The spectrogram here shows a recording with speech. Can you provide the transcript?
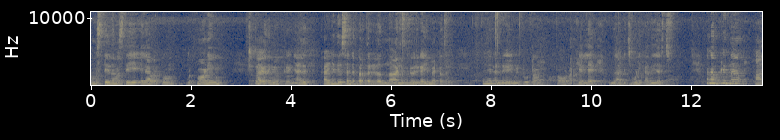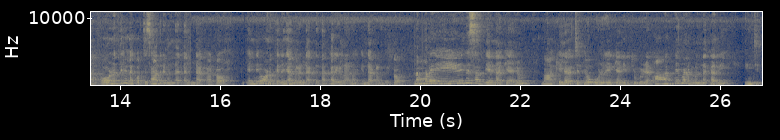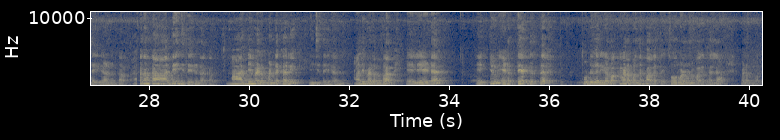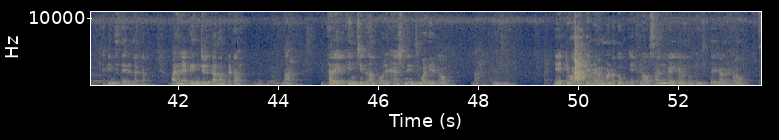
നമസ്തേ നമസ്തേ എല്ലാവർക്കും good morning. ഇഷ്ടമായോ നിങ്ങൾക്ക് ഞാൻ കഴിഞ്ഞ ദിവസം എന്റെ ബർത്ത്ഡേ നാലും കൂടി ഒരു കൈ അപ്പം അപ്പോൾ ഞാൻ രണ്ട് കൈ വിട്ടു കേട്ടോ ഓണൊക്കെയല്ലേ? ഒന്ന് അടിച്ചു പൊളിക്കാമെന്ന് വിചാരിച്ചു. അപ്പം നമുക്കിന്ന് ഓണത്തിനുള്ള കുറച്ച് സാധനങ്ങൾ ഉണ്ടാക്കാൻ ഉണ്ടാക്കാം കേട്ടോ എന്റെ ഓണത്തിന് ഞങ്ങൾ ഉണ്ടാക്കുന്ന കറികളാണ് ഉണ്ടാക്കുന്നത് കേട്ടോ നമ്മൾ ഏത് സദ്യ ഉണ്ടാക്കിയാലും നാക്കില വെച്ചിട്ട് ഊണ് കഴിക്കാനിരിക്കുമ്പോൾ ആദ്യം വിളമ്പുന്ന കറി ഇഞ്ചി തൈരാണ് കേട്ടോ അപ്പം നമുക്ക് ആദ്യം ഇഞ്ചി തൈര് ഉണ്ടാക്കാം. ആദ്യം വിളമ്പേണ്ട കറി ഇഞ്ചി തൈരാണ്. അത് വിളമ്പാൻ ഇലയുടെ ഏറ്റവും ഇടത്തെ അറ്റത്ത് തൊടുകറികളൊക്കെ വിളമ്പുന്ന ഭാഗത്ത് ചോറ് വിളമ്പുന്ന ഭാഗത്തല്ല വിളമ്പുക. അപ്പം ഇഞ്ചി തൈര് ഉണ്ടാക്കാം. അപ്പം അതിനായിട്ട് ഇഞ്ചി എടുക്കാം നമുക്ക് കേട്ടോ ദാ ഇത്രയും ഇഞ്ചിന് നമുക്ക് ഒരു കഷ്ണം ഇഞ്ചി മതി കേട്ടോ ദാ ഇഞ്ചി. ഏറ്റവും ആദ്യം വിളമ്പണതും ഏറ്റവും അവസാനം കഴിക്കണതും ഇഞ്ചി തൈരാണ് കേട്ടോ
